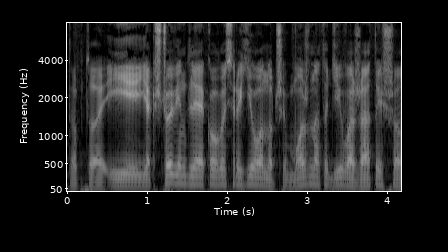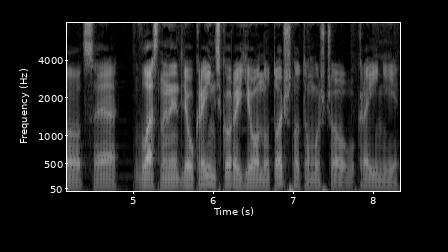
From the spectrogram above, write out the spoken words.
Тобто, і якщо він для якогось регіону, чи можна тоді вважати, що це власне не для українського регіону точно, тому що в Україні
